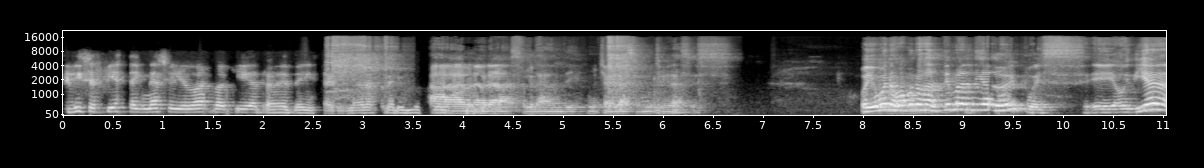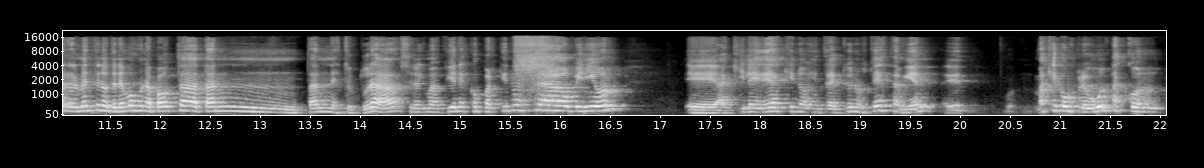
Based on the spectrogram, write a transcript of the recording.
felices fiestas Ignacio y Eduardo aquí a través de Instagram. Un abrazo Ah, un abrazo grande. Muchas gracias, muchas gracias. Oye, bueno, vámonos al tema del día de hoy. Pues eh, hoy día realmente no tenemos una pauta tan, tan estructurada, sino que más bien es compartir nuestra opinión. Eh, aquí la idea es que nos interactúen ustedes también, eh, más que con preguntas, con,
